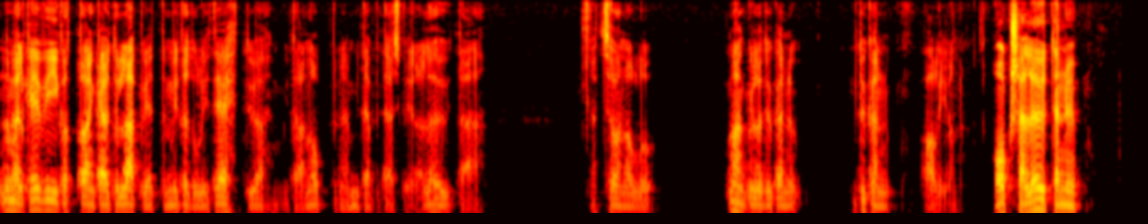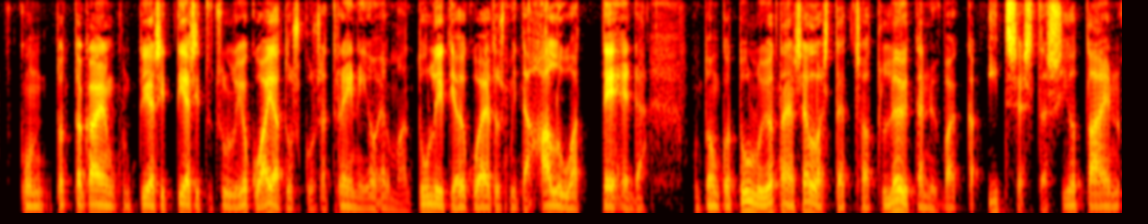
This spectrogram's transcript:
no melkein viikoittain käyty läpi, että mitä tuli tehtyä, mitä on oppinut ja mitä pitäisi vielä löytää. Et se on ollut, mä oon kyllä tykännyt, tykännyt paljon. Onko sä löytänyt, kun totta kai kun tiesit, tiesit, että sulla oli joku ajatus, kun sä treeniohjelmaan tulit ja joku ajatus, mitä haluat tehdä, mutta onko tullut jotain sellaista, että sä oot löytänyt vaikka itsestäsi jotain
